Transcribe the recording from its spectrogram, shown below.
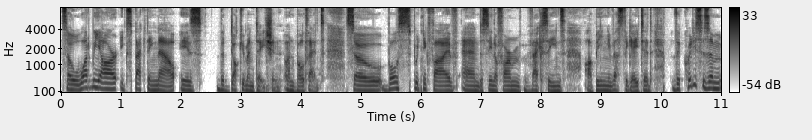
so what we are expecting now is the documentation on both ends. So both Sputnik 5 and the Sinopharm vaccines are being investigated. The criticism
